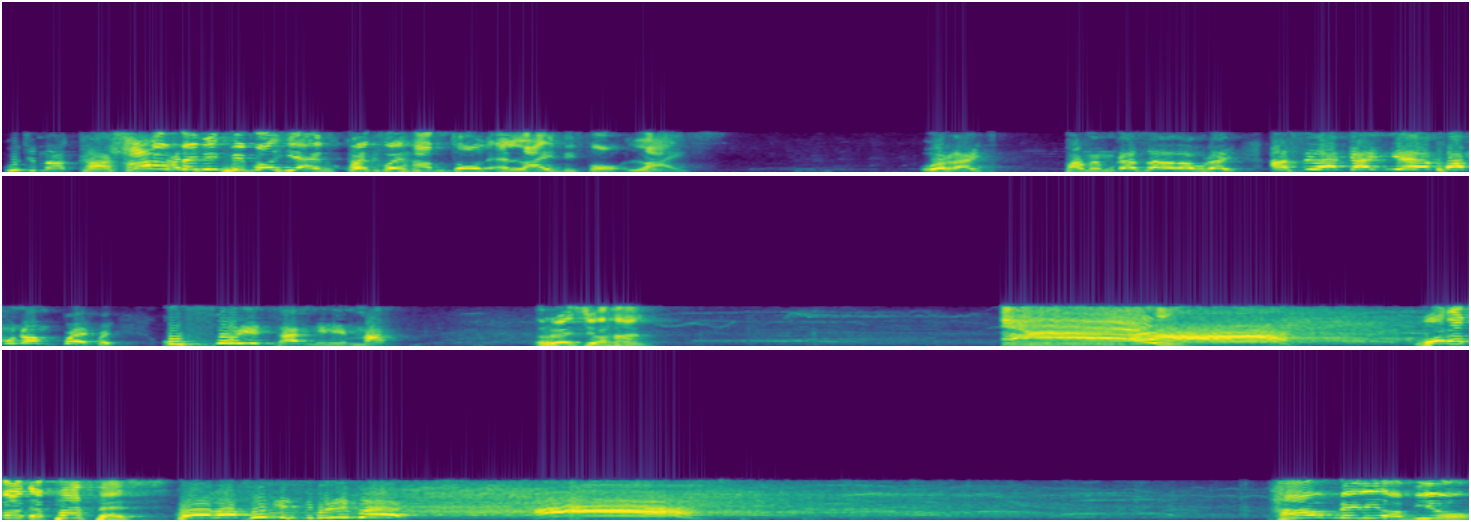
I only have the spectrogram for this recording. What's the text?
kuti makasha How many people here in Kwekwe have told a lie before? Lies. oright pamwe mungasava vaurai asi vakanyepa muno mukwekwe kufuridza nhema Raise your hand. What about the pastors? How many of you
